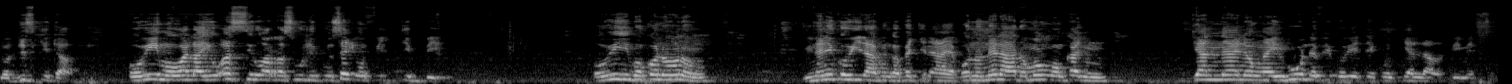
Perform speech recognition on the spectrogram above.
no diskita. O wimo wala yuassiru an rasulikum sey um fil tibbi o wi mbo kono onon mi nani ko wiiɗa ko nga feccire aya. Kono nelaɗo mon on kañum jannali on hay hunde fi ko wiyete kon cellal fi médecine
